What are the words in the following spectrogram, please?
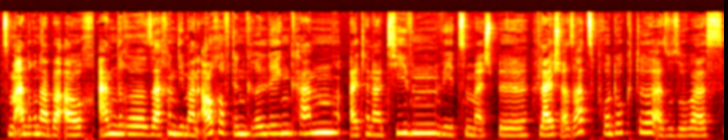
zum anderen aber auch andere Sachen, die man auch auf den Grill legen kann. Alternativen wie zum Beispiel Fleischersatzprodukte, also sowas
